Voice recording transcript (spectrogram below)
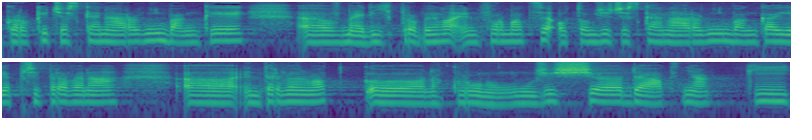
kroky České národní banky. Uh, v médiích proběhla informace o tom, že Česká národní banka je připravena intervenovat na korunu. Můžeš dát nějaký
